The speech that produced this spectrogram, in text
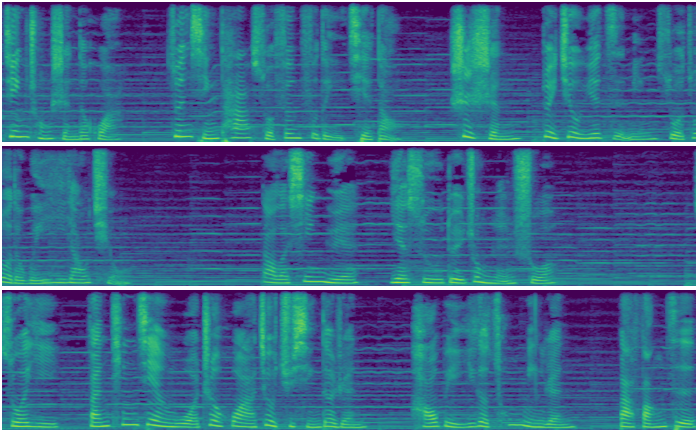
听从神的话，遵行他所吩咐的一切道，是神对旧约子民所做的唯一要求。”到了新约，耶稣对众人说。所以，凡听见我这话就去行的人，好比一个聪明人，把房子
